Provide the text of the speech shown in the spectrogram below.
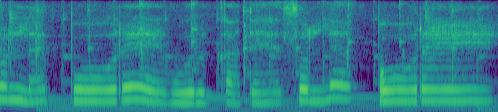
சொல்ல போறேன் ஒரு கதை சொல்ல போறேன்.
